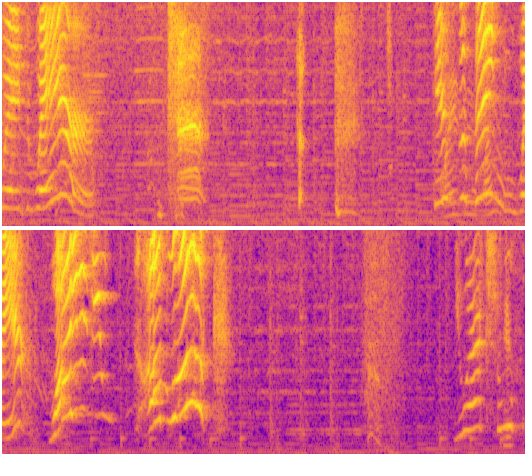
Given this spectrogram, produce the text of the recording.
wait, where? Here's the thing. Where? Why did you unlock? You actual He's-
